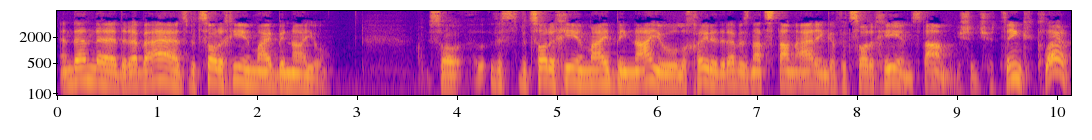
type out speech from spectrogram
And then uh, the Rebbe adds v'tzorachim my benayu. So this v'tzorachim my benayu l'chayre the Rebbe is not stam adding a v'tzorachim stam. You should, you should think clear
